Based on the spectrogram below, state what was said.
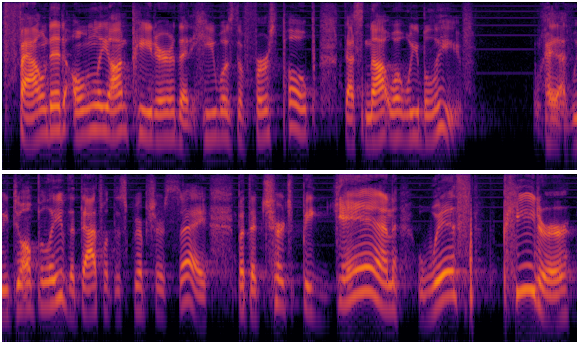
founded only on Peter, that he was the first pope. That's not what we believe. Okay, we don't believe that that's what the scriptures say. But the church began with Peter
